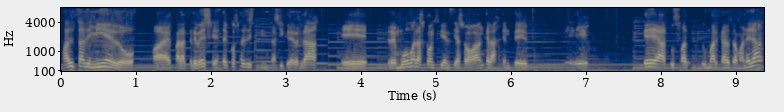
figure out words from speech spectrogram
falta de miedo eh, para atreverse a hacer cosas distintas y que de verdad eh, remuevan las conciencias o hagan que la gente vea tu, marca de otra manera,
